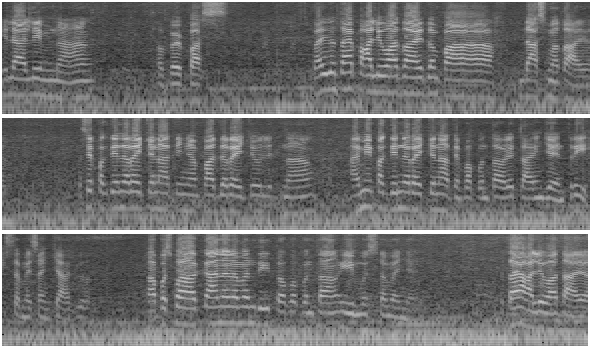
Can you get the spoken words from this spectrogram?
ilalim ng overpass. Bali doon tayo pakaliwa tayo doon pa Dasma tayo. Kasi pag diniretso natin yan, pa diretso ulit ng... I mean, pag diniretso natin, papunta ulit tayong Gentry sa may Santiago. Tapos pag kanan naman dito, papunta ang Imus naman yan. Dito tayo, kaliwa tayo.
